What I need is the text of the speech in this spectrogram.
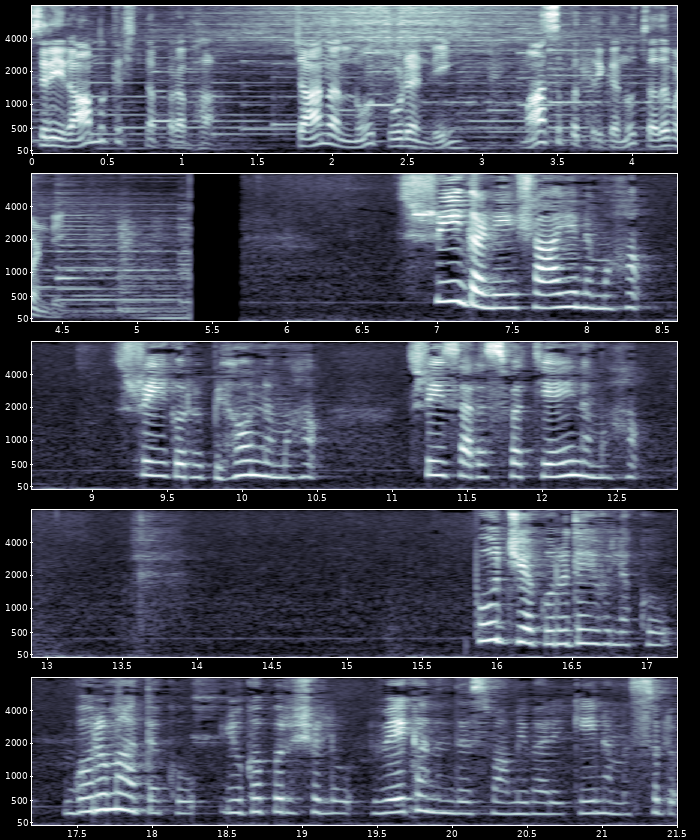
శ్రీ రామకృష్ణ ప్రభ ఛానల్ను చూడండి మాసపత్రికను చదవండి. శ్రీ గణేశాయ నమ శ్రీ గురుభ్యో నమ శ్రీ సరస్వత్యై నమ. పూజ్య గురుదేవులకు గురుమాతకు యుగ పురుషులు వివేకానంద స్వామి వారికి నమస్సులు.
